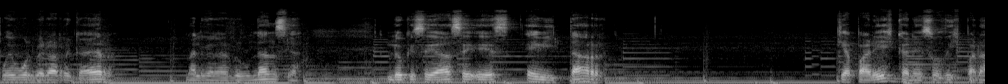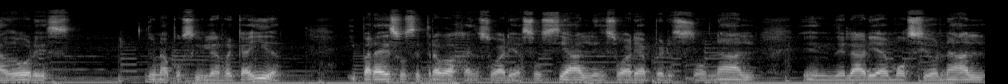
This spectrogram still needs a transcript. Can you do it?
puede volver a recaer, valga la redundancia. Lo que se hace es evitar que aparezcan esos disparadores de una posible recaída. Y para eso se trabaja en su área social, en su área personal, en el área emocional,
